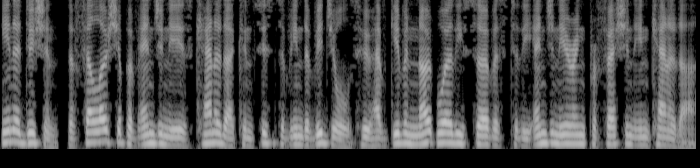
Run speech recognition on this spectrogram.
In addition, the Fellowship of Engineers Canada consists of individuals who have given noteworthy service to the engineering profession in Canada.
